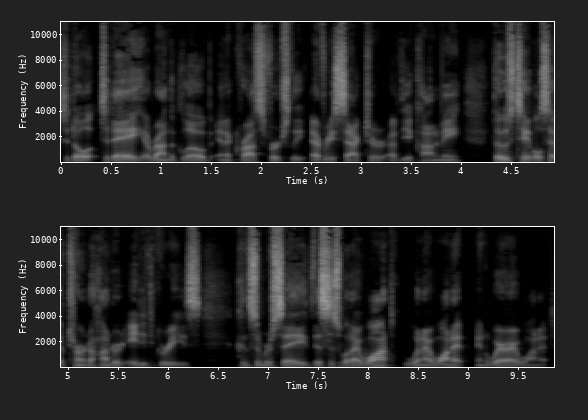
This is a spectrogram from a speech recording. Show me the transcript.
Today, around the globe and across virtually every sector of the economy, those tables have turned 180 degrees. Consumers say, This is what I want, when I want it, and where I want it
